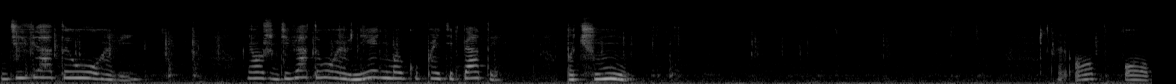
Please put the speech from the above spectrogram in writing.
Девятый уровень. У меня уже девятый уровень, я не могу пройти пятый. Почему? Оп, оп,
